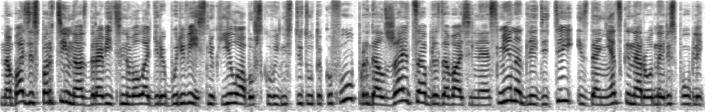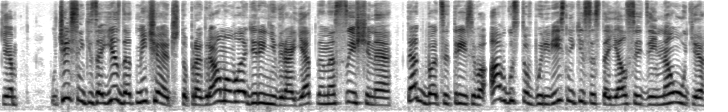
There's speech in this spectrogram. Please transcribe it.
На базе спортивно-оздоровительного лагеря «Буревестник» Елабужского института КФУ продолжается образовательная смена для детей из Донецкой Народной Республики. Участники заезда отмечают, что программа в лагере невероятно насыщенная. Так, 23 августа в «Буревестнике» состоялся День науки,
